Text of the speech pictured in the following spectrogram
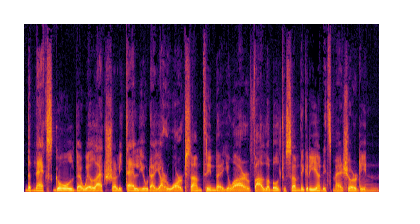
the next goal that will actually tell you that you are worth something, that you are valuable to some degree, and it's measured in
